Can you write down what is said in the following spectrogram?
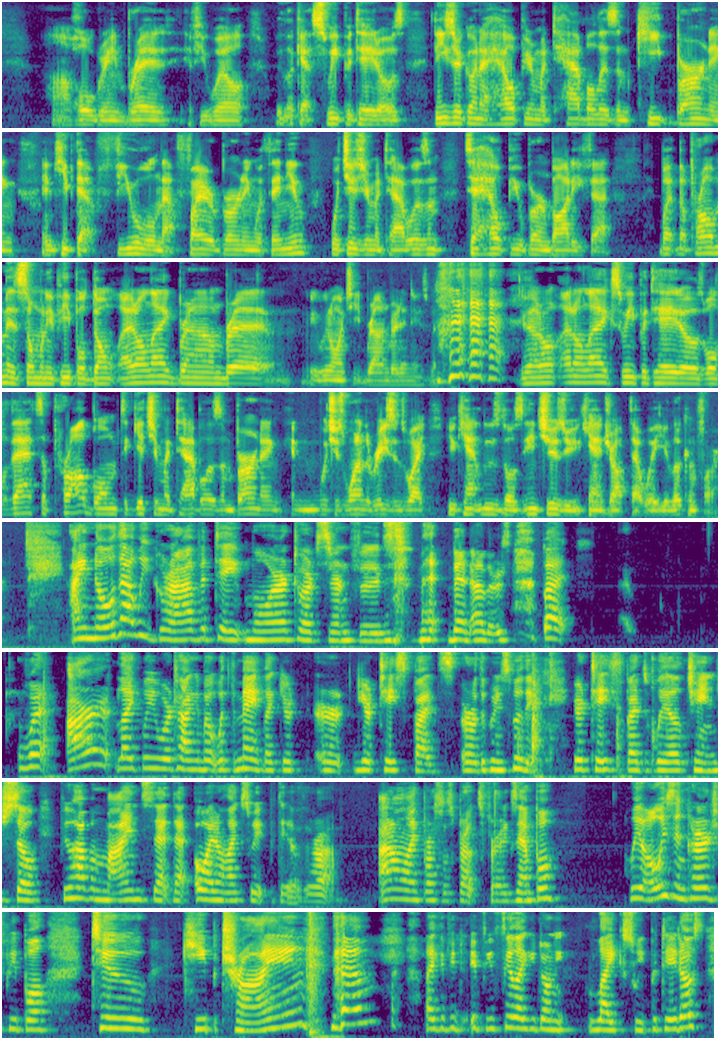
uh, whole grain bread, if you will. We look at sweet potatoes. These are going to help your metabolism keep burning and keep that fuel and that fire burning within you, which is your metabolism, to help you burn body fat. But the problem is, so many people don't. I don't like brown bread. We don't want to eat brown bread anyways. But I don't. I don't like sweet potatoes. Well, that's a problem to get your metabolism burning, and which is one of the reasons why you can't lose those inches or you can't drop that weight you're looking for. I know that we gravitate more towards certain foods than, than others, but what are like we were talking about with the Meg, like your or your taste buds or the green smoothie, your taste buds will change. So if you have a mindset that oh I don't like sweet potatoes or uh, I don't like Brussels sprouts, for example, we always encourage people to keep trying them. Like if you if you feel like you don't eat, like sweet potatoes,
